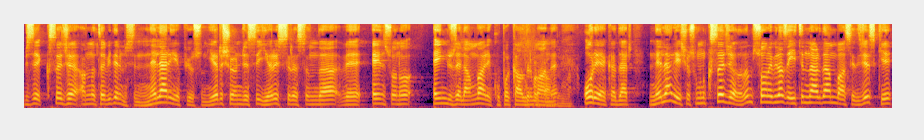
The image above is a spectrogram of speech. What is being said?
bize kısaca anlatabilir misin? Neler yapıyorsun? Yarış öncesi, yarış sırasında ve en sonu en güzel an var ya kupa kaldırma Kupa anı. kaldırma. Oraya kadar neler yaşıyorsun? Bunu kısaca alalım. Sonra biraz eğitimlerden bahsedeceğiz ki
